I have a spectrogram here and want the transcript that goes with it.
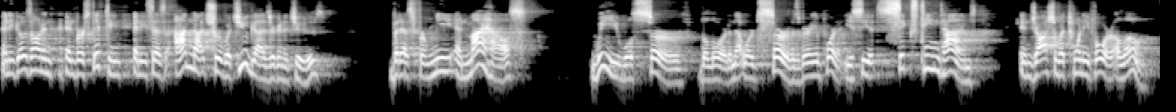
And he goes on in, in verse 15 and he says, I'm not sure what you guys are going to choose, but as for me and my house, we will serve the Lord. And that word serve is very important. You see it 16 times in Joshua 24 alone.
